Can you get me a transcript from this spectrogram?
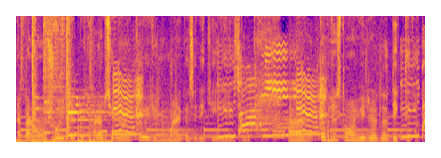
নিয়ে যাই না, কারণ ওর শরীরটা একটু খারাপ ছিল আর কি, ওই জন্য মায়ের কাছে রেখেই গিয়েছিলাম। আর তো তোমার ভিডিওটা দেখতে থাকো।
